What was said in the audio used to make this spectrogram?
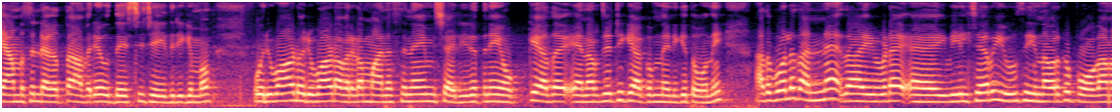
ക്യാമ്പസിന്റെ അകത്ത് അവരെ ഉദ്ദേശിച്ച് ചെയ്തിരിക്കുമ്പം ഒരുപാട് ഒരുപാട് അവരുടെ മനസ്സിനെയും ശരീരത്തിനെയും ഒക്കെ അത് എനർജറ്റിക് ആക്കും എന്ന് എനിക്ക് തോന്നി. അതുപോലെ തന്നെ ഇവിടെ വീൽ ചെയർ യൂസ് ചെയ്യുന്നവർക്ക് പോകാൻ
